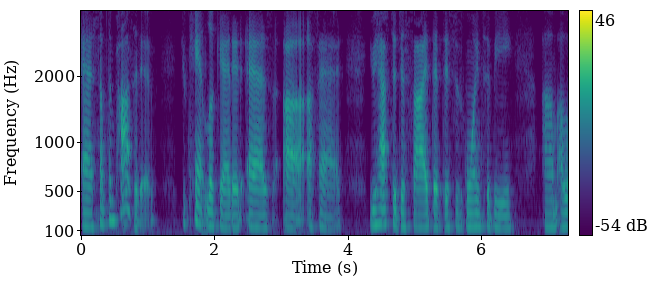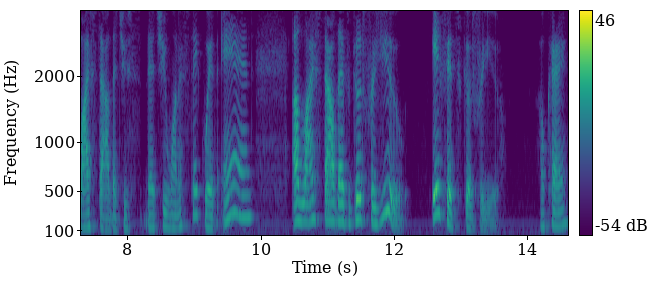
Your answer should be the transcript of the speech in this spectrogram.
as something positive. You can't look at it as a, a fad. You have to decide that this is going to be um, a lifestyle that you that you want to stick with, and a lifestyle that's good for you, if it's good for you. Okay.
